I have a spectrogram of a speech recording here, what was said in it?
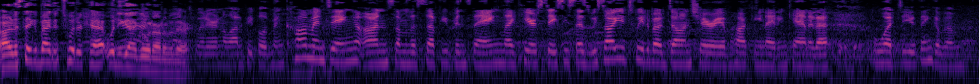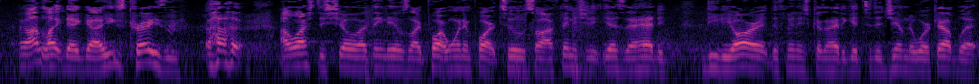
All right, let's take it back to Twitter, Kat. What do you got going on over there? Twitter, and a lot of people have been commenting on some of the stuff you've been saying. Like here, Stacy says, "We saw you tweet about Don Cherry of Hockey Night in Canada. What do you think of him?" I like that guy. He's crazy. I watched the show. I think it was like part one and part two. So I finished it yesterday. I had to DVR it to finish because I had to get to the gym to work out. But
